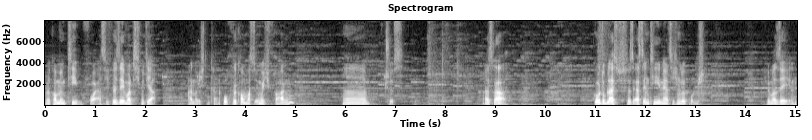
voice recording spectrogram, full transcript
Willkommen im Team vorerst. Ich will sehen, was ich mit dir anrichten kann. Hoch willkommen. Hast du irgendwelche Fragen? Äh, tschüss. Alles klar. Gut, du bleibst fürs erste im Team. Herzlichen Glückwunsch. Ich will mal sehen.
